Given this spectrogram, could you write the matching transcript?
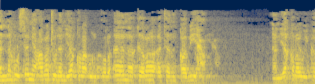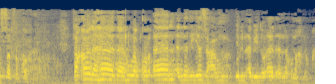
أنه سمع رجلا يقرأ القرآن قراءة قبيحة. يعني يقرأ ويكسر في القرآن. فقال هذا هو القرآن الذي يزعم ابن أبي دؤاد أنه مخلوق.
